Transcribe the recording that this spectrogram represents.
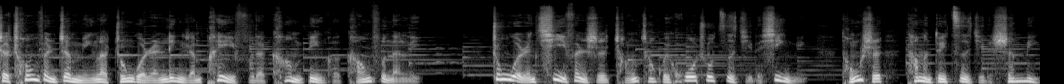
这充分证明了中国人令人佩服的抗病和康复能力。中国人气愤时常常会豁出自己的性命，同时他们对自己的生命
